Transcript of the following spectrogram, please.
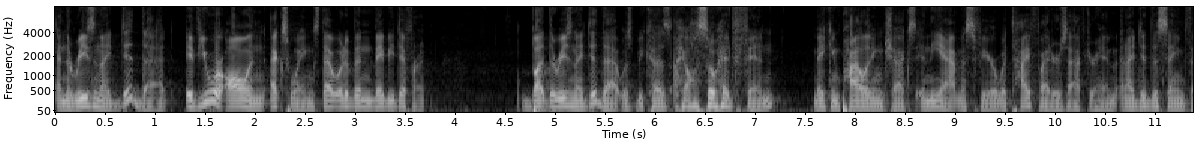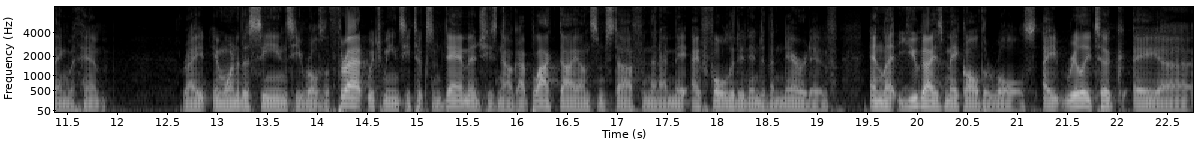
And the reason I did that, if you were all in X Wings, that would have been maybe different. But the reason I did that was because I also had Finn making piloting checks in the atmosphere with TIE fighters after him, and I did the same thing with him. Right? In one of the scenes, he rolls a threat, which means he took some damage. He's now got black die on some stuff, and then I, ma- I folded it into the narrative and let you guys make all the rolls. I really took a, uh,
